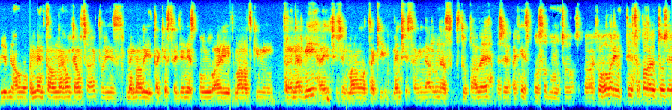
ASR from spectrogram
jedného mentálneho gauča, ktorý sme mali také sedenie spolu aj s malackými trénermi, aj, čiže malo taký menší seminár u nás v Stupave, že akým spôsobom, čo, ako hovorím, tým chcem povedať to, že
